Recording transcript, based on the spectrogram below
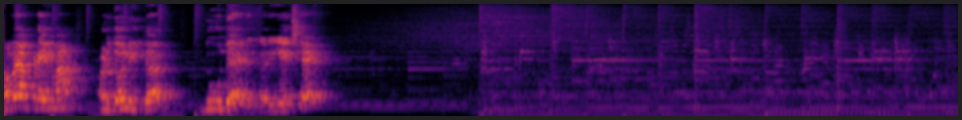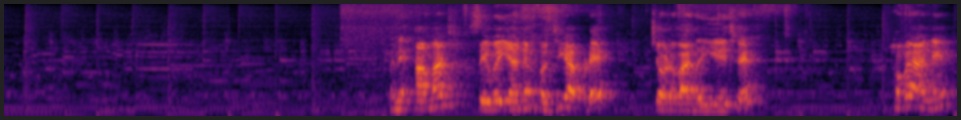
હવે આપણે એમાં અડધો લીટર દૂધ એડ કરીએ છીએ. અને આમાં જ સેવૈયાને હજી આપણે ચડવા દઈએ છે. હવે આને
